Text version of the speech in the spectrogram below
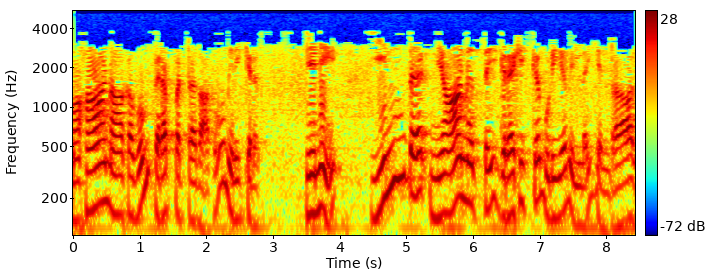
மகானாகவும் பெறப்பட்டதாகவும் இருக்கிறது. இனி இந்த ஞானத்தை கிரகிக்க முடியவில்லை என்றால்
